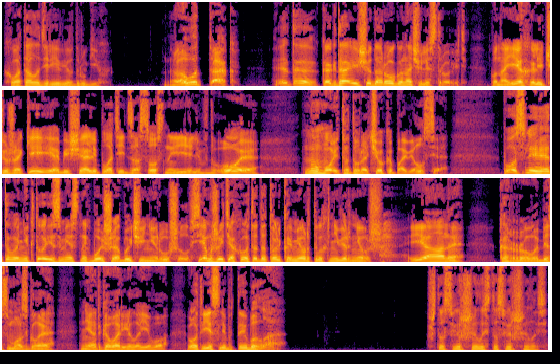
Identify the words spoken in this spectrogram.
хватало деревьев других. «А вот так. Это когда еще дорогу начали строить. Понаехали чужаки и обещали платить за сосны и ели вдвое. Ну, мой-то дурачок и повелся. После этого никто из местных больше обычай не рушил. Всем жить охота, да только мертвых не вернешь. И Анна, корова безмозглая, не отговорила его. Вот если б ты была. Что свершилось, то свершилось.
